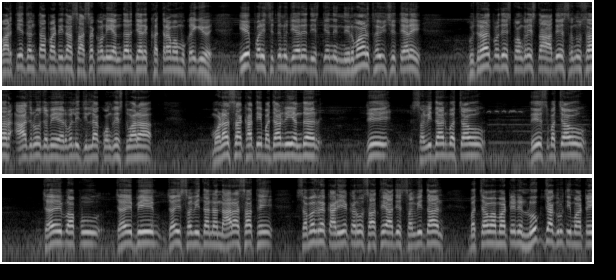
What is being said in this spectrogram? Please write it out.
ભારતીય જનતા પાર્ટીના શાસકોની અંદર જ્યારે ખતરામાં મુકાઈ ગયું હોય, એ પરિસ્થિતિનું જ્યારે દેશની અંદર નિર્માણ થયું છે ત્યારે ગુજરાત પ્રદેશ કોંગ્રેસના આદેશ અનુસાર આજરોજ અમે અરવલ્લી જિલ્લા કોંગ્રેસ દ્વારા મોડાસા ખાતે બજારની અંદર જે સંવિધાન બચાવો, દેશ બચાવો, જય બાપુ, જય ભીમ, જય સંવિધાનના નારા સાથે, સમગ્ર કાર્યકરો સાથે આજે સંવિધાન બચાવવા માટે અને લોકજાગૃતિ માટે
